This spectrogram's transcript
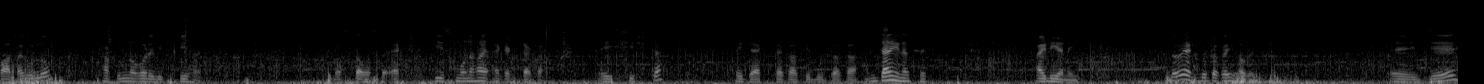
পাতাগুলো ঠাকুরনগরে বিক্রি হয়। বস্তা বস্তা, এক পিস মনে হয় এক এক টাকা। এই শীষটা এইটা এক টাকা কি দু টাকা, আমি জানি না, সে আইডিয়া নেই। তবে এক দু টাকাই হবে। এই যে,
